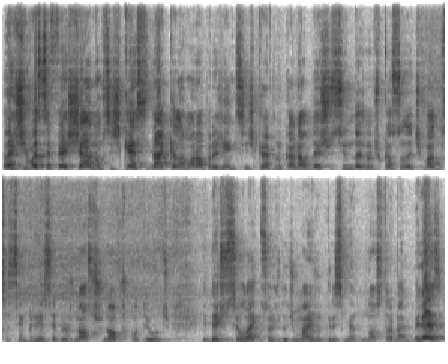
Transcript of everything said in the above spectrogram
Antes de você fechar, não se esquece, dá aquela moral pra gente, se inscreve no canal, deixa o sino das notificações ativado pra você sempre receber os nossos novos conteúdos e deixa o seu like, isso ajuda demais no crescimento do nosso trabalho, beleza?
